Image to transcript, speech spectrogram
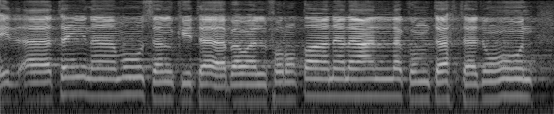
وإذ آتينا موسى الكتاب والفرقان لعلكم تهتدون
